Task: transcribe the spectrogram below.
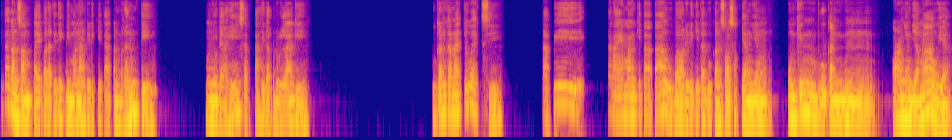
kita akan sampai pada titik di mana diri kita akan berhenti, menyudahi, serta tidak peduli lagi. Bukan karena cuek sih, tapi karena emang kita tahu bahwa diri kita bukan sosok yang yang mungkin bukan orang yang dia mau ya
